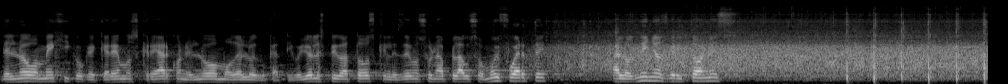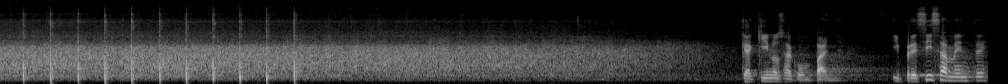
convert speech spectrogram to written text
del nuevo México que queremos crear con el nuevo modelo educativo. Yo les pido a todos que les demos un aplauso muy fuerte a los niños gritones. que aquí nos acompañan. Y precisamente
